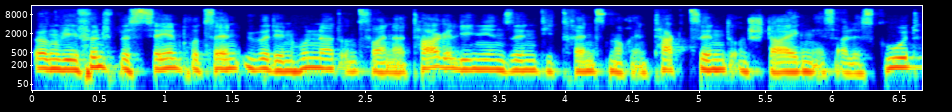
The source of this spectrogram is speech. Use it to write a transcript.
irgendwie fünf bis zehn Prozent über den 100 und 200 Tage Linien sind, die Trends noch intakt sind und steigen, ist alles gut.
